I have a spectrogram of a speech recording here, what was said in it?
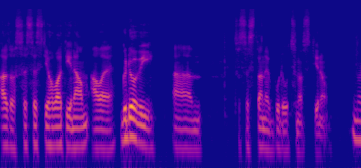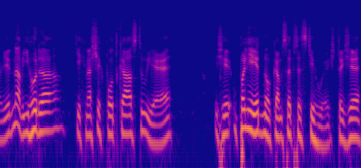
a zase se stěhovat jinam, ale kdo ví, um, co se stane v budoucnosti. No. no jedna výhoda těch našich podcastů je, že je úplně jedno, kam se přestěhuješ, takže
